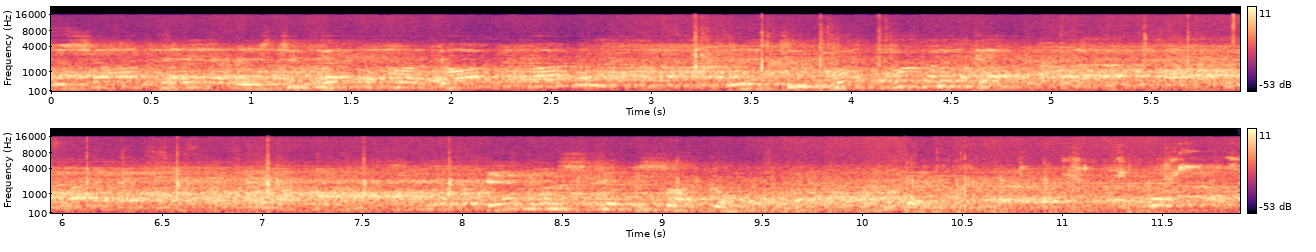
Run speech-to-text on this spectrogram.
Dyshawn Pierre, he's too big for a guard to guard him. He's too quick for a big guy. In the spin cycle. Pierre trying to kick. Takes a three. Back of the iron. And Lindsay. Now look at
